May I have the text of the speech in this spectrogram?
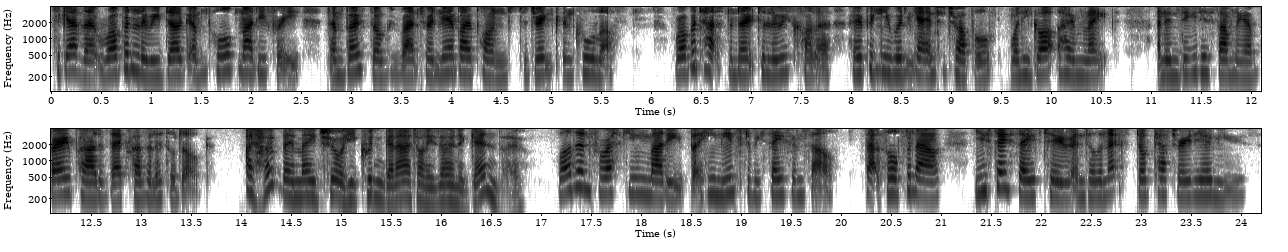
Together, Rob and Louis dug and pulled Maddie free, then both dogs ran to a nearby pond to drink and cool off. Rob attached the note to Louis's collar, hoping he wouldn't get into trouble when he got home late, and indeed his family are very proud of their clever little dog. I hope they made sure he couldn't get out on his own again, though. Well done for rescuing Maddie, but he needs to be safe himself. That's all for now. You stay safe too until the next Dogcast Radio News.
